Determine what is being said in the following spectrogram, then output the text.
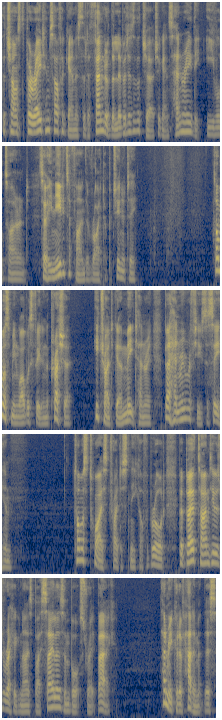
the chance to parade himself again as the defender of the liberties of the church against Henry, the evil tyrant. So he needed to find the right opportunity. Thomas, meanwhile, was feeling the pressure. He tried to go and meet Henry, but Henry refused to see him. Thomas twice tried to sneak off abroad, but both times he was recognised by sailors and brought straight back. Henry could have had him at this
